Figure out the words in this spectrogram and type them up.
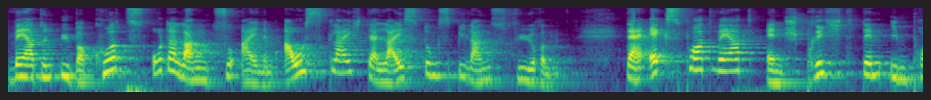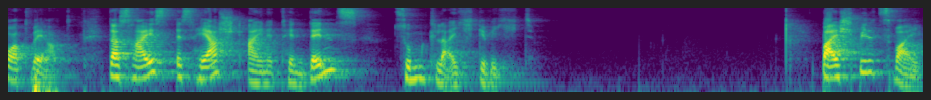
werden über kurz oder lang zu einem Ausgleich der Leistungsbilanz führen. Der Exportwert entspricht dem Importwert. Das heißt, es herrscht eine Tendenz zum Gleichgewicht. Beispiel 2.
